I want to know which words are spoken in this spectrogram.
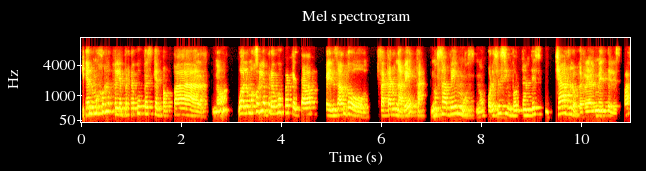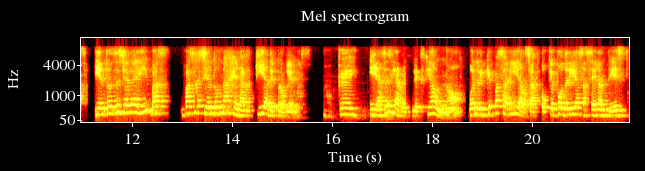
Y a lo mejor lo que le preocupa es que el papá, ¿no? O a lo mejor le preocupa que estaba pensando sacar una beca, no sabemos, ¿no? Por eso es importante escuchar lo que realmente les pasa. Y entonces ya de ahí vas, vas haciendo una jerarquía de problemas Ok. y haces la reflexión, ¿no? Bueno, ¿y qué pasaría? O sea, ¿o qué podrías hacer ante esto?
